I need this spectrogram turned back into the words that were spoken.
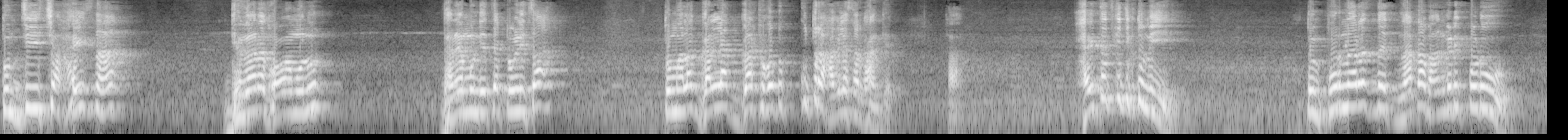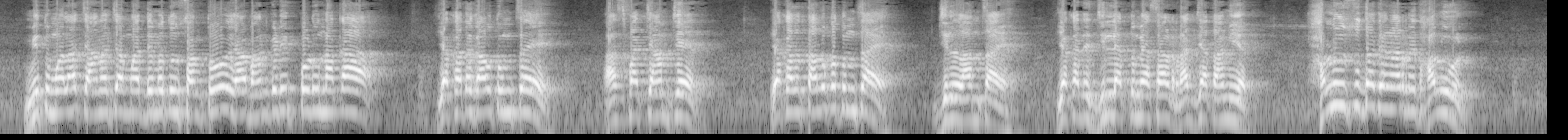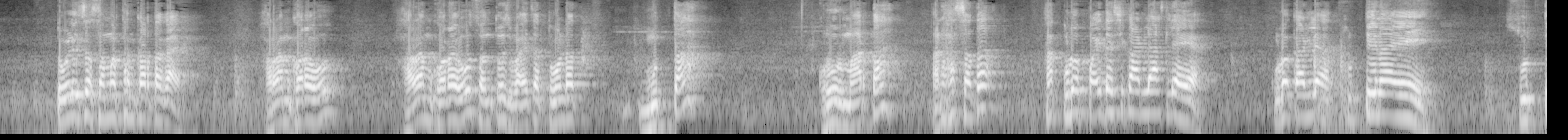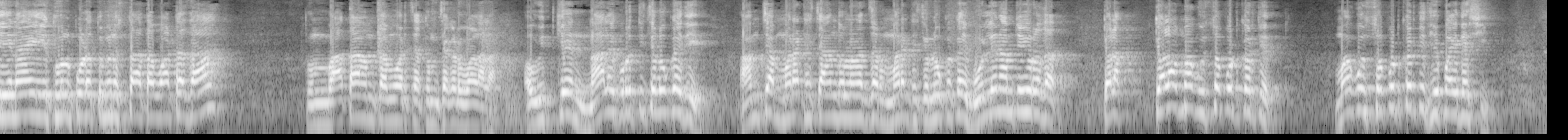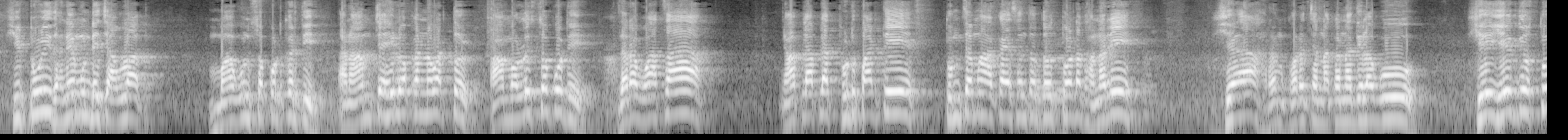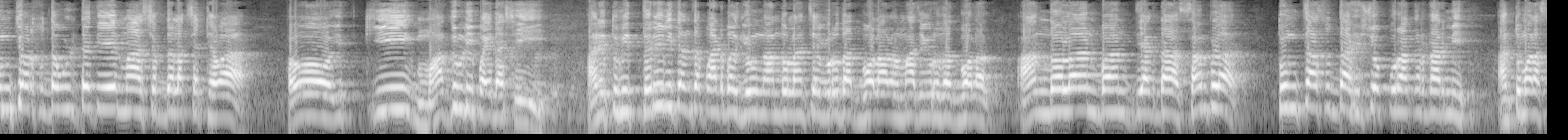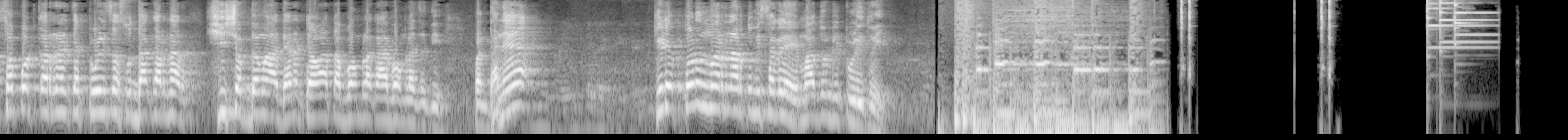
तुमची इच्छा आहेच ना. ढिंगाणच व्हावा म्हणून. धन्या मुंडेच्या टोळीचा. तुम्हाला गल्ल्यात गाठोगाठू कुत्र हागल्यासारखं आणते हा. हायतच किती तुम्ही? तुम्ही पुरणारच नाहीत. नका भानगडीत पडू. मी तुम्हाला चॅनलच्या माध्यमातून सांगतो ह्या भानगडीत पडू नका. एखादं गाव तुमचं आहे. आसपासचे आमचे आहेत. एखादा तालुका तुमचा आहे. जिल्हा आमचा आहे. एखाद्या जिल्ह्यात तुम्ही असाल राज्यात आम्ही आहेत. हलवून सुद्धा देणार नाहीत हलवून. टोळीचं समर्थन करता काय? हराम खरा हो. हराम खरा हो संतोष भाईचा तोंडात मुत्ता क्रूर मारता आणि हसता हा कुठं पायदाशी काढल्या असल्या या? कुठं काढल्या? सुट्टी नाही. सुट्टी नाही इथून पुढं तुम्ही नुसतं आता वाटत जा. तुम आता आमचा मोर्चा तुमच्याकडे वळाला. अहो इतके नालायक वृत्तीचे लोक आहेत हे. आमच्या मराठ्याच्या आंदोलनात जर मराठ्याचे लोक काही बोलले ना आमच्या विरोधात त्याला त्याला मागून सपोर्ट करतात. मागून सपोर्ट करतात हे पायदाशी. ही टोळी धन्या मुंड्याची अवलाद. मागून सपोर्ट करते आणि आमच्याही लोकांना वाटतं आम्हालाच सपोर्ट आहे. जरा वाचा. आपल्या आपल्यात फूट पाडते. तुमचं मग काय संत तोंडात रे ह्या हरमखोराच्या नकांना दिला गु हे एक दिवस तुमच्यावर सुद्धा उलटत येईल मा शब्द लक्षात ठेवा. हो इतकी माजुरडी पैदाशी. आणि तुम्ही तरी बी त्यांचा पाठबळ घेऊन आंदोलनाच्या विरोधात बोलाल माझ्या विरोधात बोलाल. आंदोलन बंद एकदा संपलं. तुमचा सुद्धा हिशोब पुरा करणार मी आणि तुम्हाला सपोर्ट करणार त्या टोळीचा सुद्धा करणार. ही शब्द मला ध्यानात ठेवा आता बॉम्बला काय बॉम्बला ती पण धन्या किडे पडून मरणार तुम्ही सगळे माधुरी टोळी तुम्ही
